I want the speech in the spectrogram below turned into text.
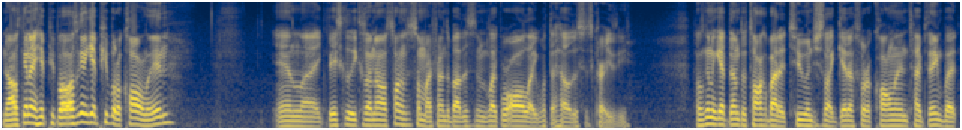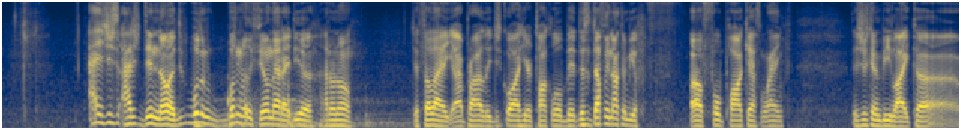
You know, I was gonna hit people. I was gonna get people to call in, and like basically, because I know I was talking to some of my friends about this, and like we're all like, "What the hell? This is crazy." So I was gonna get them to talk about it too, and just like get a sort of call in type thing, but I just I just didn't know. I just wasn't wasn't really feeling that idea. I don't know. Just felt like I probably just go out here talk a little bit. This is definitely not gonna be a, f- a full podcast length. Is just gonna be like. uh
